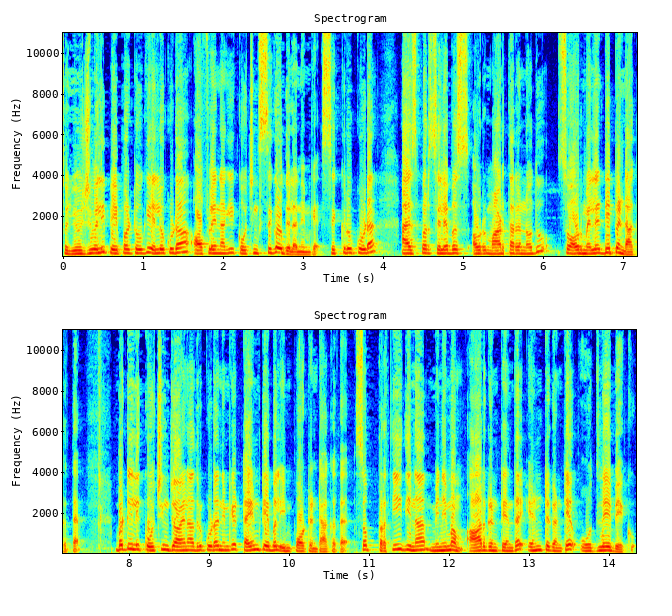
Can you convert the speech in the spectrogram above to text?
ಸೊ ಯೂಶುವಲಿ ಪೇಪರ್ ಟೂಗೆ ಎಲ್ಲೂ ಕೂಡ ಆಫ್ಲೈನ್ ಆಗಿ ಕೋಚಿಂಗ್ ಸಿಗೋದಿಲ್ಲ ನಿಮಗೆ. ಸಿಕ್ಕರೂ ಕೂಡ ಆಸ್ ಪರ್ ಸಿಲೆಬಸ್ ಅವ್ರು ಮಾಡ್ತಾರೆ ಅನ್ನೋದು ಸೊ ಅವ್ರ ಮೇಲೆ ಡಿಪೆಂಡ್ ಆಗುತ್ತೆ. ಬಟ್ ಇಲ್ಲಿ ಕೋಚಿಂಗ್ ಜಾಯ್ನ್ ಆದರೂ ಕೂಡ ನಿಮಗೆ ಟೈಮ್ ಟೇಬಲ್ ಇಂಪಾರ್ಟೆಂಟ್ ಆಗುತ್ತೆ. ಸೊ ಪ್ರತಿದಿನ ಮಿನಿಮಮ್ ಆರು ಗಂಟೆಯಿಂದ ಎಂಟು ಗಂಟೆ ಓದಲೇಬೇಕು.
